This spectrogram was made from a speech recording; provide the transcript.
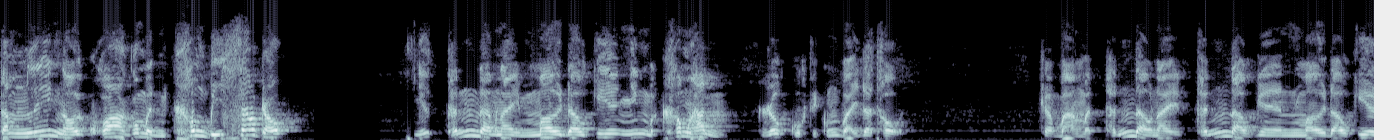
tâm lý nội khoa của mình không bị xáo trộn. Như thỉnh đầu này mời đầu kia nhưng mà không hành, rốt cuộc thì cũng vậy đó thôi các bạn mà thỉnh đầu này thỉnh đầu kia, mời đầu kia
